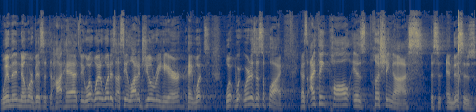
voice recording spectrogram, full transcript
Women, no more visit to hotheads. What, what, what is, I see a lot of jewelry here. Okay, what's, what, where, where does this apply? Because I think Paul is pushing us, this is, and this is,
